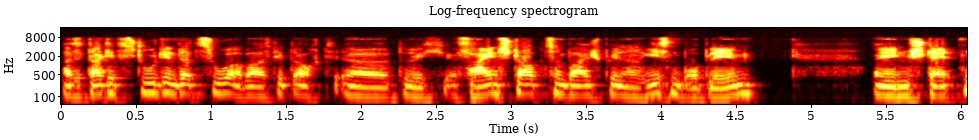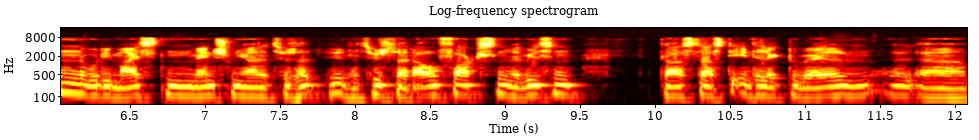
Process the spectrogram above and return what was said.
Also da gibt es Studien dazu, aber es gibt auch äh, durch Feinstaub zum Beispiel ein Riesenproblem in Städten, wo die meisten Menschen ja in der Zwischenzeit aufwachsen. Wir wissen, dass das die intellektuellen äh,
